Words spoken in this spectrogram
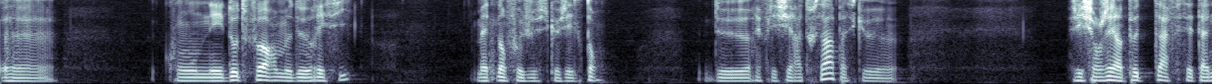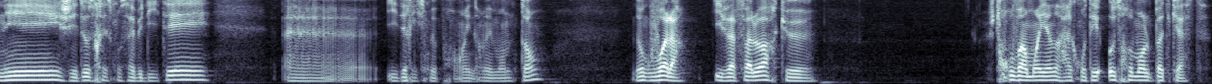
euh, qu'on ait d'autres formes de récits Maintenant, il faut juste que j'ai le temps de réfléchir à tout ça parce que j'ai changé un peu de taf cette année, j'ai d'autres responsabilités. Euh, Idriss me prend énormément de temps. Donc voilà, il va falloir que je trouve un moyen de raconter autrement le podcast.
